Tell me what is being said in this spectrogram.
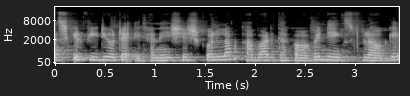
আজকের ভিডিওটা এখানেই শেষ করলাম। আবার দেখা হবে নেক্সট ব্লগে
